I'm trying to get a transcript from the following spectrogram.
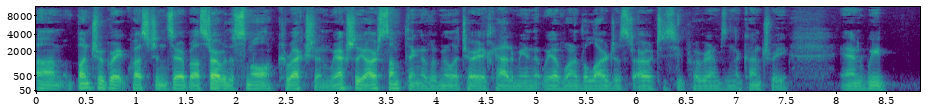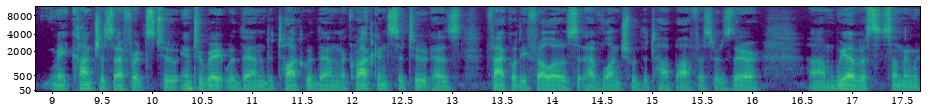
Um, a bunch of great questions there, but I'll start with a small correction. We actually are something of a military academy in that we have one of the largest ROTC programs in the country, and we make conscious efforts to integrate with them, to talk with them. The Kroc Institute has faculty fellows that have lunch with the top officers there. Um, we have a, something we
